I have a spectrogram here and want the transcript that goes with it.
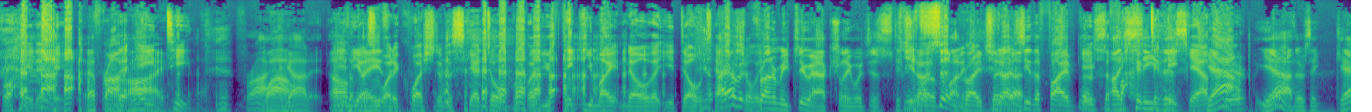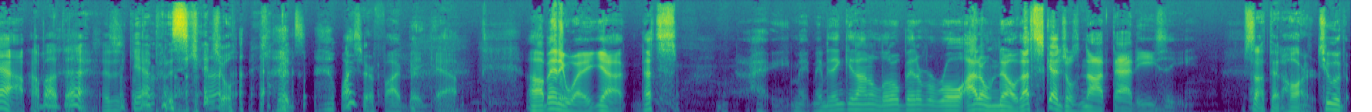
Friday, the eighteenth. Fry, Wow. I got it. That's Um, Anything else you amazing. want a question of the schedule, but you think you might know that you don't. Actually, I have it in front of me too, actually, which is Did you not, sort of funny. right did you not see the five games? There's- the I see this gap, gap. there? Yeah, there's a gap. How about that? There's a gap in the schedule. It's- Why is there a five day gap? Um, anyway, yeah, that's maybe they can get on a little bit of a roll. I don't know. That schedule's not that easy. it's not that hard. Two of the,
